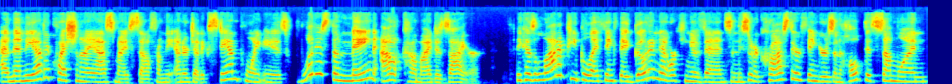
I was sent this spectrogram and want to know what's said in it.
And then the other question I ask myself from the energetic standpoint is what is the main outcome I desire? because a lot of people i think they go to networking events and they sort of cross their fingers and hope that someone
